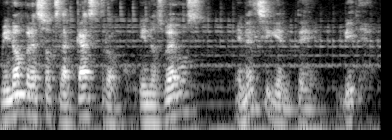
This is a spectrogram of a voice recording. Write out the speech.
Mi nombre es Oxlack Castro y nos vemos en el siguiente video.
